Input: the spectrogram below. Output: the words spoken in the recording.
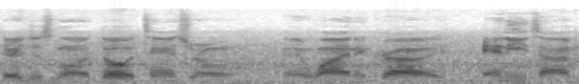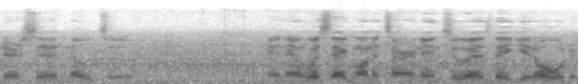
they're just going to throw a tantrum and whine and cry anytime they're said no to. And then what's that going to turn into as they get older?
